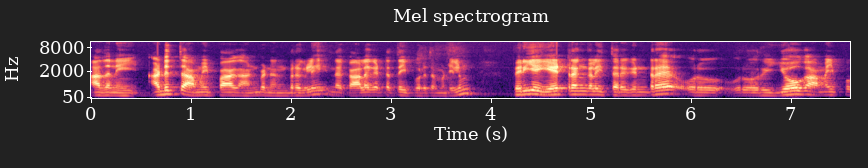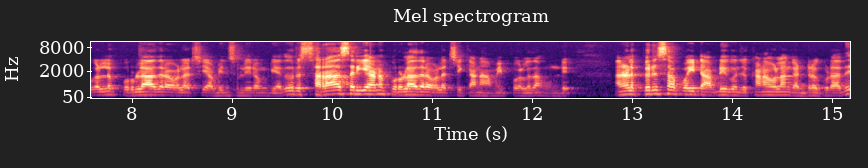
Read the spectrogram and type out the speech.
அதனை அடுத்த அமைப்பாக அன்பு நண்பர்களே இந்த காலகட்டத்தை பொறுத்த மட்டிலும் பெரிய ஏற்றங்களை தருகின்ற ஒரு ஒரு ஒரு யோக அமைப்புகளில் பொருளாதார வளர்ச்சி அப்படின்னு சொல்லிட முடியாது. ஒரு சராசரியான பொருளாதார வளர்ச்சிக்கான அமைப்புகளை தான் உண்டு. அதனால் பெருசாக போயிட்டு அப்படியே கொஞ்சம் கனவுலாம் கண்டுறக்கூடாது.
